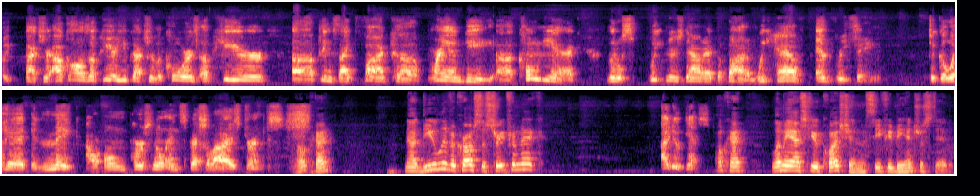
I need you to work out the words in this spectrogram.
You got your alcohols up here. You've got your liqueurs up here. Uh, things like vodka, brandy, uh, cognac, little sweeteners down at the bottom. We have everything to go ahead and make our own personal and specialized drinks. Okay. Now, do you live across the street from Nick? I do, yes. Okay. Let me ask you a question and see if you'd be interested.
